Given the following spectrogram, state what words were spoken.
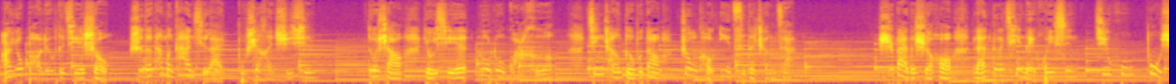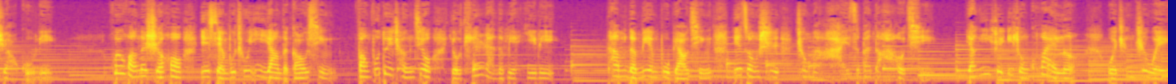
而有保留的接受，使得他们看起来不是很虚心，多少有些落落寡合，经常得不到众口一词的称赞。失败的时候，难得气馁灰心，几乎不需要鼓励；辉煌的时候，也显不出异样的高兴，仿佛对成就有天然的免疫力。他们的面部表情也总是充满孩子般的好奇，洋溢着一种快乐，我称之为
